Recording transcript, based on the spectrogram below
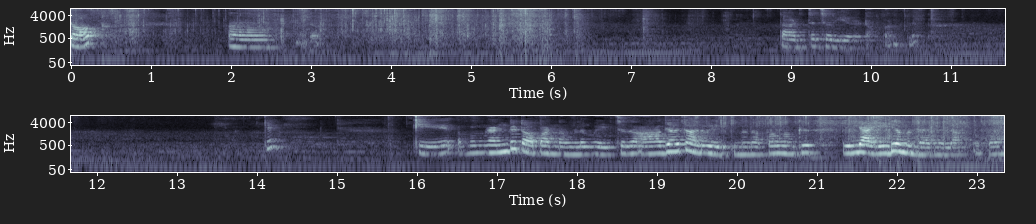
ടോപ്പ് താഴത്തെ ചെറിയൊരു ടോപ്പാണ് ഓക്കെ. അപ്പം രണ്ട് ടോപ്പാണ് നമ്മൾ മേടിച്ചത്. ആദ്യമായിട്ടാണ് മേടിക്കുന്നത്. അപ്പം നമുക്ക് വലിയ ഐഡിയ ഒന്നും ഉണ്ടായിരുന്നില്ല. അപ്പം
